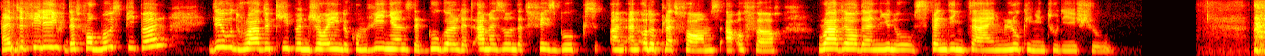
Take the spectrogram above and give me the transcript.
I have the feeling that for most people, they would rather keep enjoying the convenience that Google, that Amazon, that Facebook, and, and other platforms are offer, rather than you know spending time looking into the issue.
